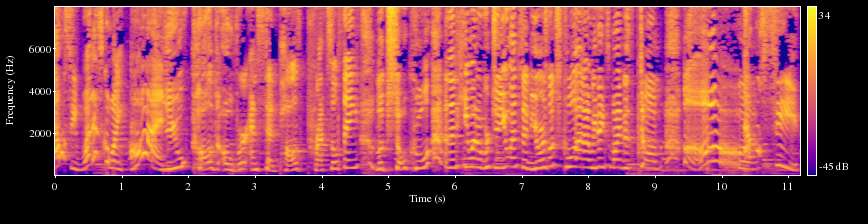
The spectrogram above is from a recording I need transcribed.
Elsie, what is going on? You called over and said Paul's pretzel thing looked so cool, and then he went over to you and said yours looks cool, and now he thinks mine is dumb. Oh. Elsie,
